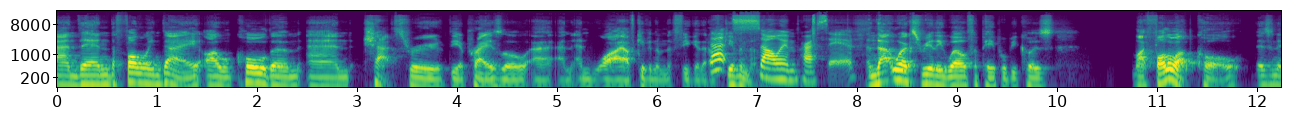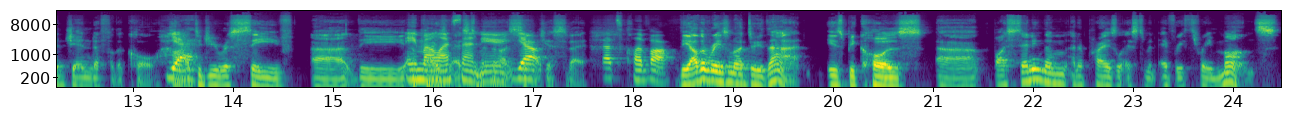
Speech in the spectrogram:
And then the following day, I will call them and chat through the appraisal uh, and and why I've given them the figure that I've given That's them. so impressive. And that works really well for people because my follow up call, there's an agenda for the call. Hi, Yeah. did you receive uh, the Email I sent you? sent yesterday? That's clever. The other reason I do that is because uh, by sending them an appraisal estimate every three months,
